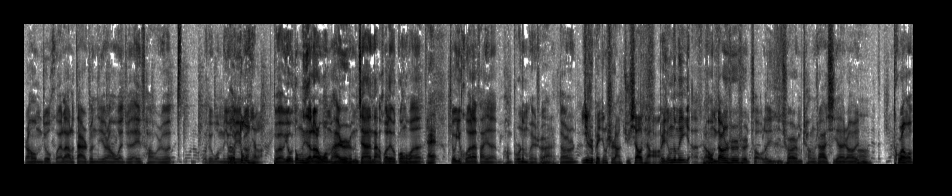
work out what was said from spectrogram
然后我们就回来了，带着专辑，然后我也觉得，哎操，我说，我觉得我们有一个有东西了，对有东西了，然后我们还是什么加拿大回来有光环，哎，结果一回来发现好像不是那么回事儿，当时一是北京市场巨萧条，北京都没演，然后我们当时是走了一圈什么长沙、西安，然后嗯突然我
